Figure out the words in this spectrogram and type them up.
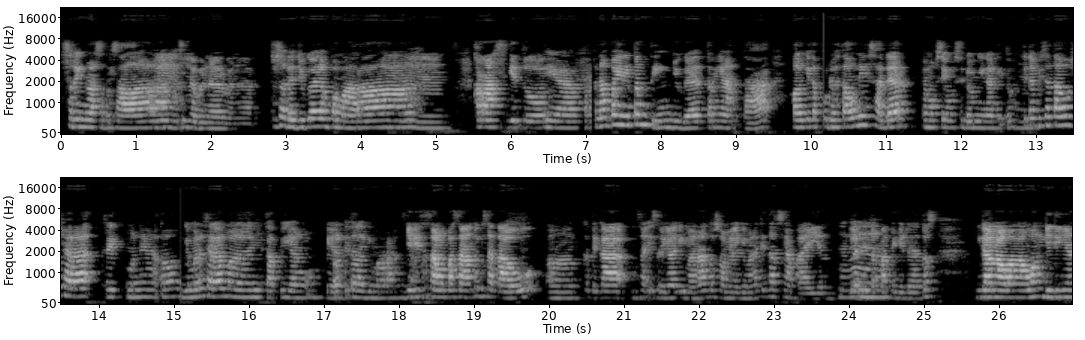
sering ngerasa bersalah Hmm, iya benar-benar. Terus ada juga yang pemarah Hmm, keras gitu. Iya, kenapa ini penting juga ternyata kalau kita udah tahu nih sadar emosi-emosi dominan itu, Hmm. kita bisa tahu cara treatmentnya atau gimana cara menyikapi yang Iya. kalau kita lagi marah. Jadi sesama pasangan tuh bisa tahu eh, ketika misalnya istrinya lagi marah atau suami lagi marah kita harus ngapain, Hmm. lebih tepatnya gitu ya. Terus nggak ngawang-ngawang jadinya,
